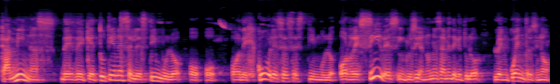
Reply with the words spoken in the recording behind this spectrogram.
caminas desde que tú tienes el estímulo o, descubres ese estímulo o recibes, inclusive, no necesariamente que tú lo, lo encuentres, sino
